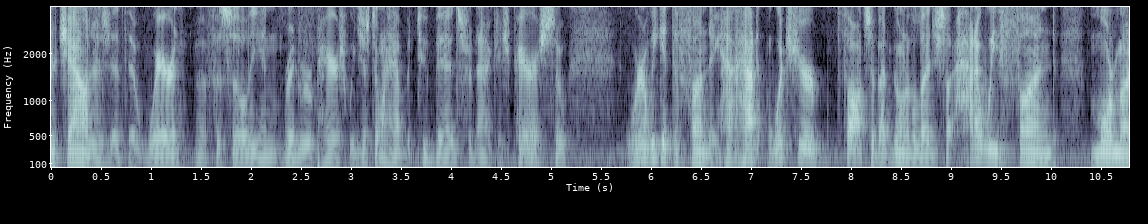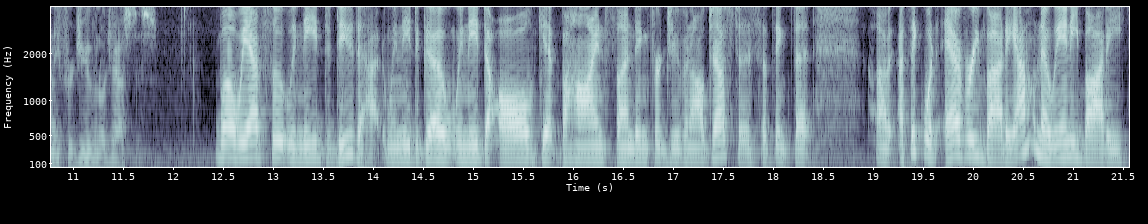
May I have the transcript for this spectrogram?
are challenges at the Ware facility in Red River Parish. We just don't have but two beds for Natchitoches Parish. So, where do we get the funding? How, how, what's your thoughts about going to the legislature? How do we fund more money for juvenile justice? Well, we absolutely need to do that. We need to go. We need to all get behind funding for juvenile justice. I think that. Uh, I think what everybody. I don't know anybody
